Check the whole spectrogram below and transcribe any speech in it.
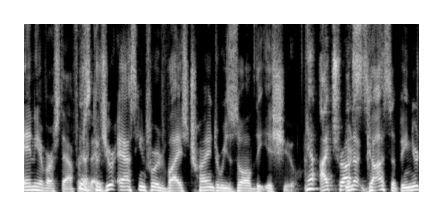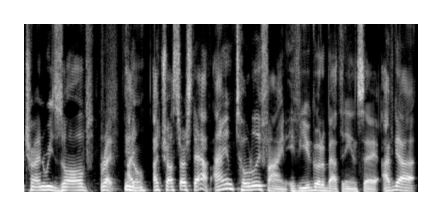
Any of our staff are Yeah, because you're asking for advice, trying to resolve the issue. yeah, I trust. You're not gossiping. You're trying to resolve. Right. You I, know. I trust our staff. I am totally fine if you go to Bethany and say, I've got,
